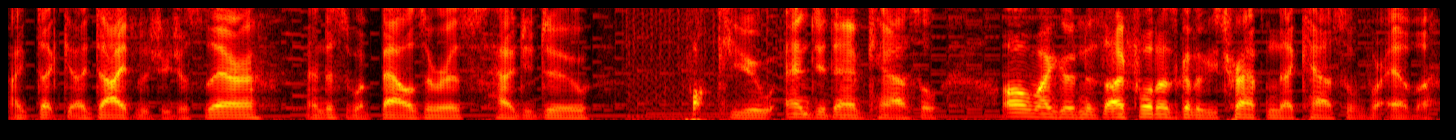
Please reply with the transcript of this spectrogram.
I, di I died literally just there. And this is what Bowser is. How'd you do? Fuck you and your damn castle. Oh my goodness, I thought I was gonna be trapped in that castle forever.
